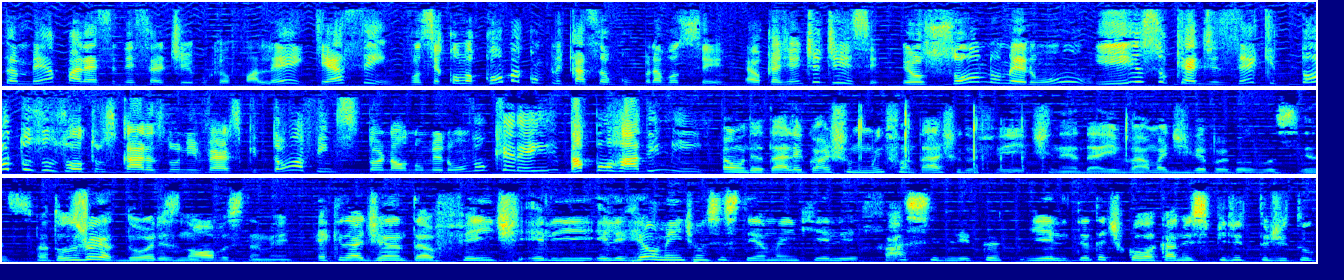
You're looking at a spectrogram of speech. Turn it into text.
também aparece nesse artigo que eu falei, que é assim, você colocou uma complicação para você. É o que a gente disse. Eu sou o número 1 um, e isso quer dizer que todos os outros caras do universo que estão afim de se tornar o número 1 um, vão querer dar porrada em mim. É um detalhe que eu acho muito fantástico do Fate, né? Daí vai uma dica para todos vocês, para todos os jogadores novos também. É que não adianta adianta, o Fate, ele, ele realmente é um sistema em que ele facilita e ele tenta te colocar no espírito de tu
